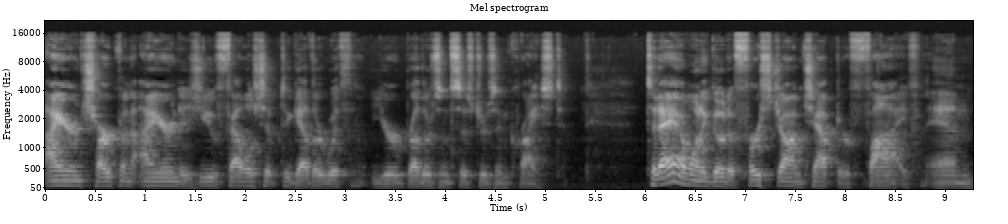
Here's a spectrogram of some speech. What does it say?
iron sharpen iron as you fellowship together with your brothers and sisters in Christ. Today I want to go to 1 John chapter 5. And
